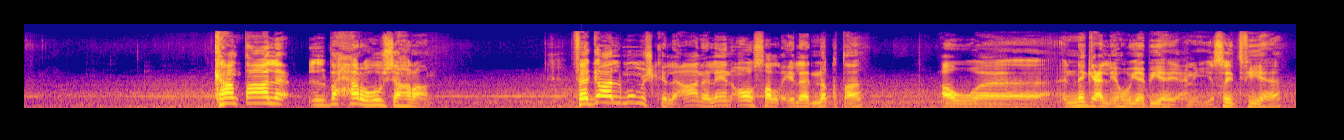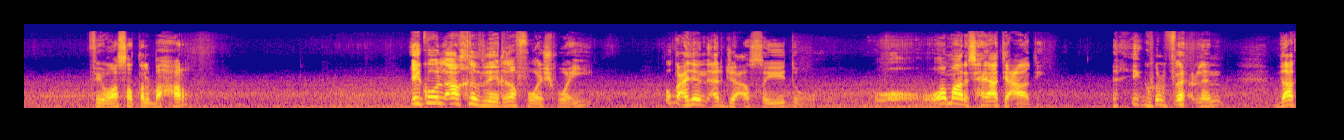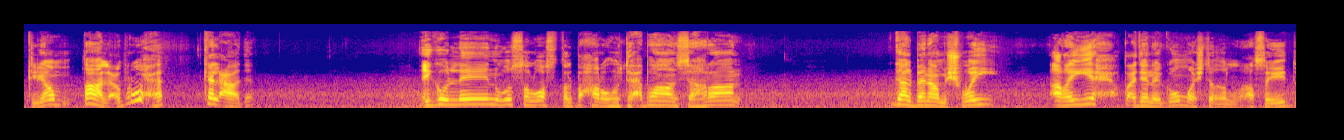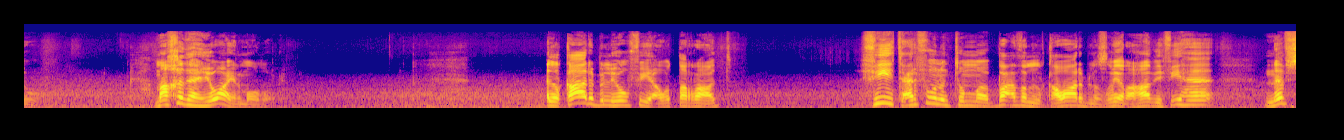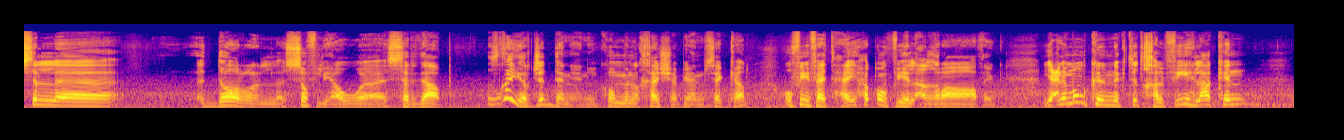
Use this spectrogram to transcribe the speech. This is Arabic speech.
كان طالع البحر وهو سهران. فقال مو مشكلة أنا لين أوصل إلى النقطة أو آه، النقعة اللي هو يبيها يعني يصيد فيها في وسط البحر. يقول آخذ لي غفوة شوي وبعدين أرجع أصيد و... و... وأمارس حياتي عادي. يقول فعلا ذاك اليوم طالع بروحه كالعادة. يقول لين وصل وسط البحر وهو تعبان سهران. قال بنام شوي أريح وبعدين أقوم وأشتغل أصيد و... ماخذها هواية الموضوع. القارب اللي هو فيه أو الطراد فيه تعرفون أنتم بعض القوارب الصغيرة هذه فيها نفس الدور السفلي أو السرداب. صغير جدا يعني يكون من الخشب يعني مسكر وفي فتحة يحطون فيه الأغراض. يعني ممكن إنك تدخل فيه لكن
